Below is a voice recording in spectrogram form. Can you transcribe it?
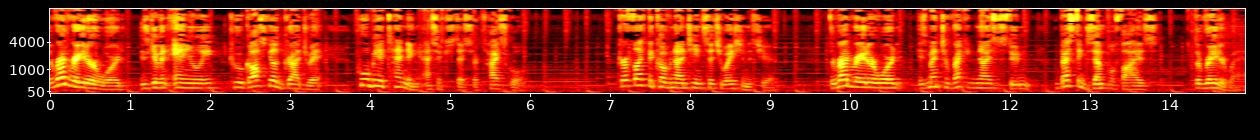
The Red Raider Award is given annually to a Gosfield graduate who will be attending Essex District High School. To reflect the COVID-19 situation this year, the Red Raider Award is meant to recognize a student who best exemplifies the Raider way.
